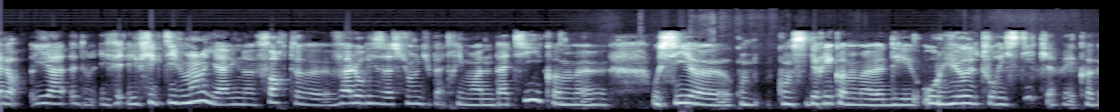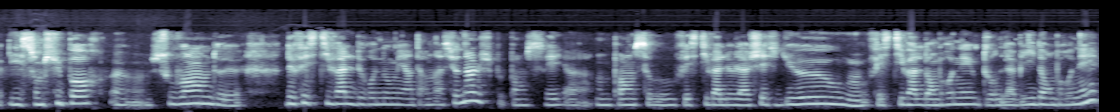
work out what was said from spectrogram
Alors, il y a, effectivement, il y a une forte euh, valorisation du patrimoine bâti, comme euh, aussi euh, considéré comme des hauts lieux touristiques, avec et son support souvent de, festivals de renommée internationale. Je peux penser, on pense au festival de la Chaise-Dieu ou au festival d'Ambronay autour de l'abbaye d'Ambronay.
